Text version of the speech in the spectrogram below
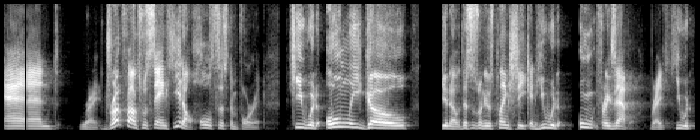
And Right. Drug Fox was saying he had a whole system for it. He would only go, you know, this is when he was playing Sheik, and he would, for example, right, he would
